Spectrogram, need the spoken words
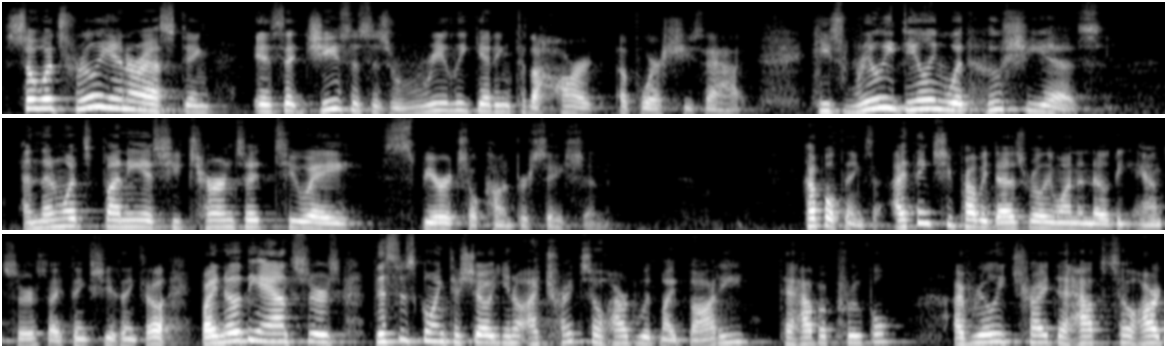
So, what's really interesting is that Jesus is really getting to the heart of where she's at. He's really dealing with who she is. And then what's funny is she turns it to a spiritual conversation. Couple things. I think she probably does really want to know the answers. I think she thinks, oh, if I know the answers, this is going to show, you know, I tried so hard with my body to have approval. I've really tried to have so hard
